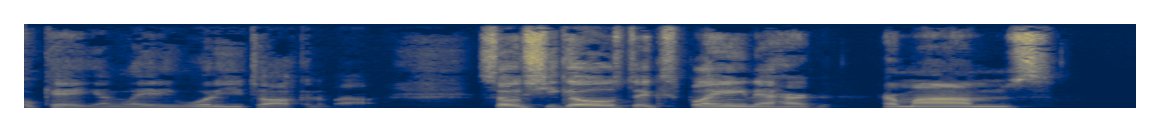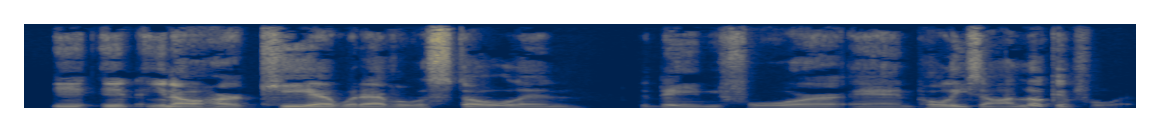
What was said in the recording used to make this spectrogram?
okay, young lady, what are you talking about? So she goes to explain that her her mom's, it, it, you know, her Kia, whatever, was stolen. the day before and police aren't looking for it.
